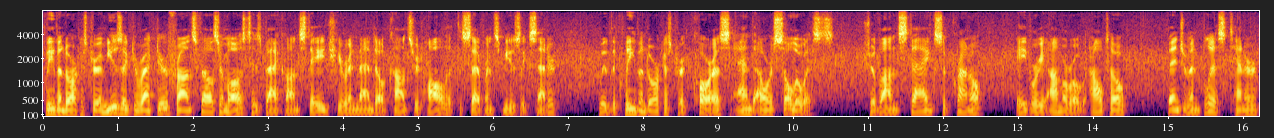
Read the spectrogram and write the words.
Cleveland Orchestra music director Franz Welser-Möst is back on stage here in Mandel Concert Hall at the Severance Music Center with the Cleveland Orchestra Chorus and our soloists. Siobhan Stagg, soprano, Avery Amereau, alto, Benjamin Bliss, tenor,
